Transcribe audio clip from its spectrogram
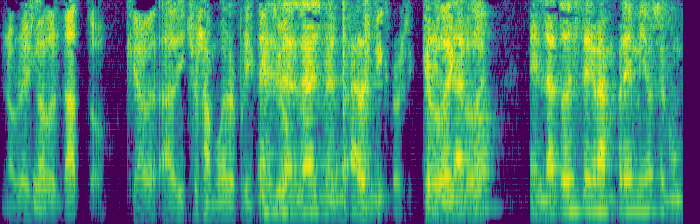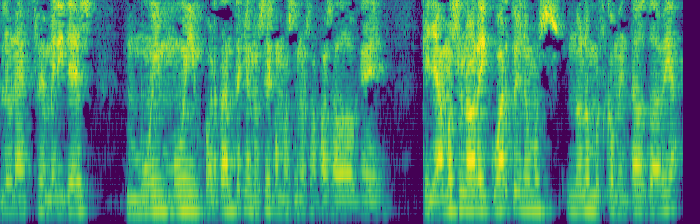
No habréis Sí. dado el dato que ha, ha dicho Samuel al principio. Es verdad, es verdad. De micro, que lo el, dé, que lo dé. El dato de este gran premio se cumple una efemérides muy, muy importante que no sé cómo se nos ha pasado que, que llevamos una hora y cuarto y no, hemos, no lo hemos comentado todavía.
